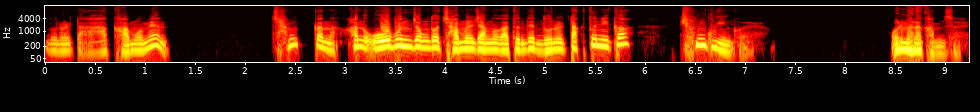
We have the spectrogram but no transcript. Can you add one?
눈을 딱 감으면 잠깐 한 5분 정도 잠을 잔 것 같은데 눈을 딱 뜨니까 천국인 거예요. 얼마나 감사해요.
